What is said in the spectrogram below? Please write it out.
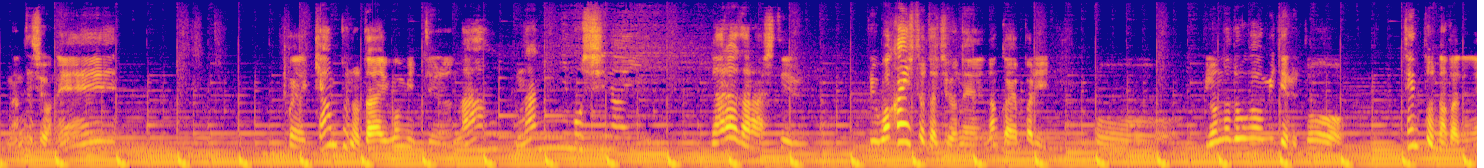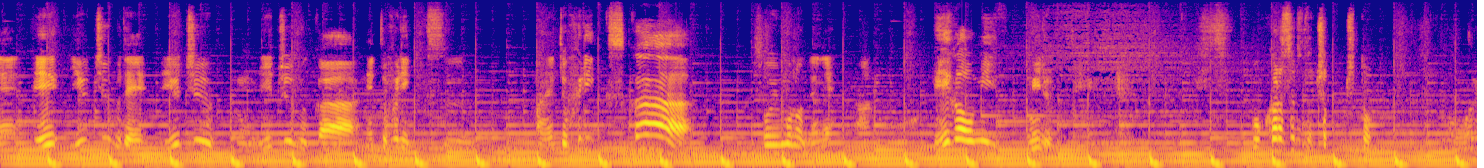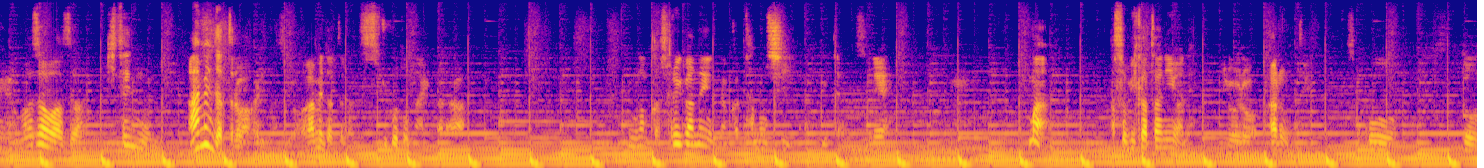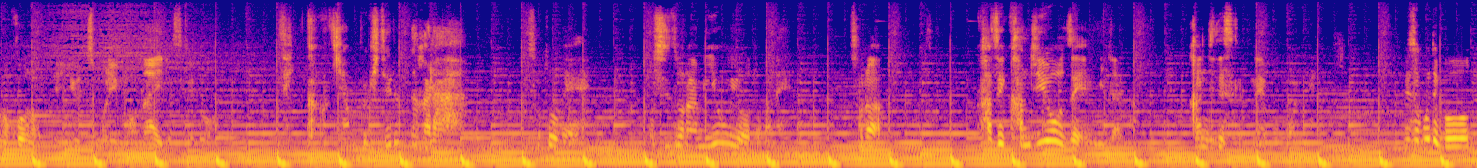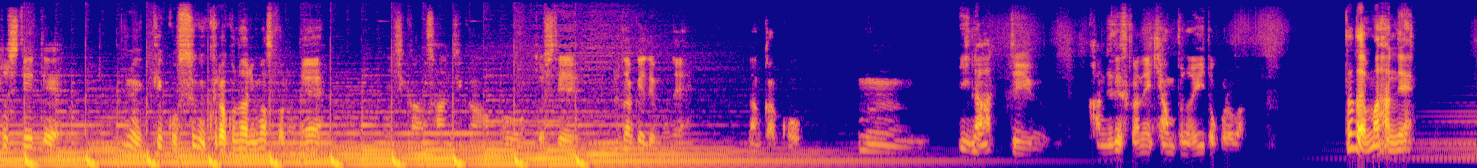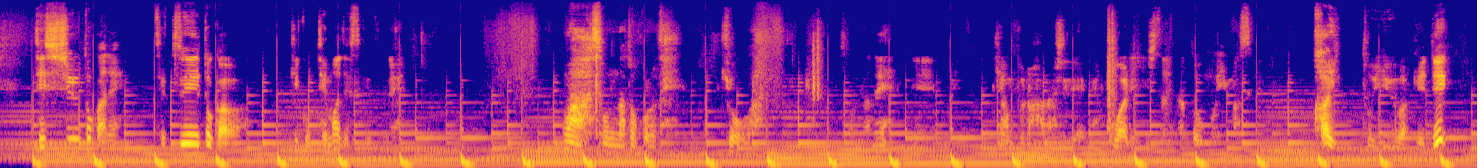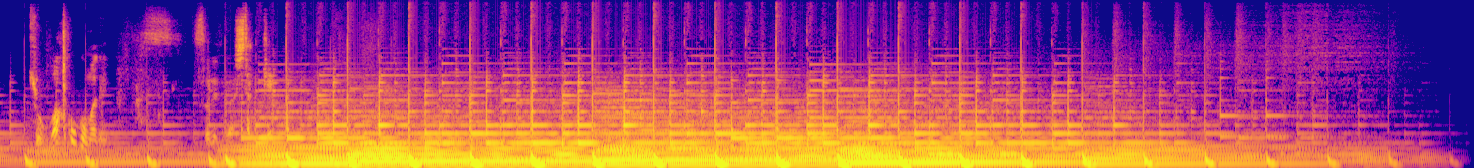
うん。なんでしょうね。やっぱりキャンプの醍醐味っていうのは何何にもしない、ダラダラしてる。で、若い人たちはね、なんかやっぱり、こう、いろんな動画を見てると、テントの中でね、え、YouTube で、YouTube、YouTube か Netflix、まあ、Netflix か、そういうものでね、あの映画を見見るっていうね。僕からするとちょちょっと俺わざわざ来てんのに雨だったら分かりますよ。雨だったらすることないから。なんかそれがねなんか楽しいみたいですね、うん、まあ遊び方にはねいろいろあるんでそこをどうのこうのっていうつもりもないですけどせっかくキャンプ来てるんだから外で星空見ようよとかね空風感じようぜみたいな感じですけどね僕はね。でそこでぼーっとしていて、結構すぐ暗くなりますからね。2時間3時間ぼーっとしているだけでもねなんかこううんいいなっていう感じですかねキャンプのいいところは。ただまあね撤収とかね設営とかは結構手間ですけどね。まあそんなところで今日は。ね、えーキャンプの話で終わりにしたいなと思います。はい。というわけで、今日はここまでになります。それではしたっけ？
